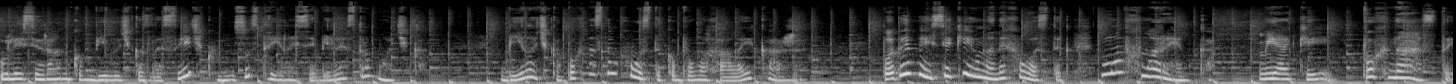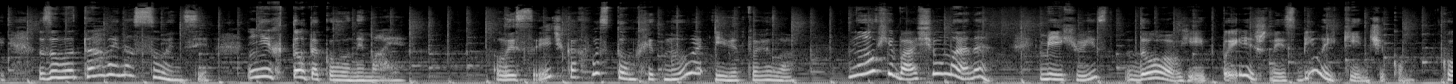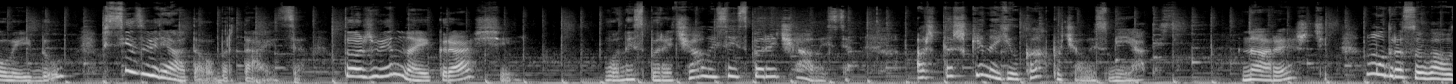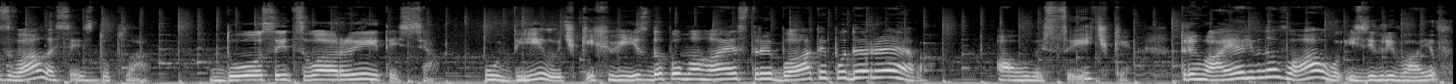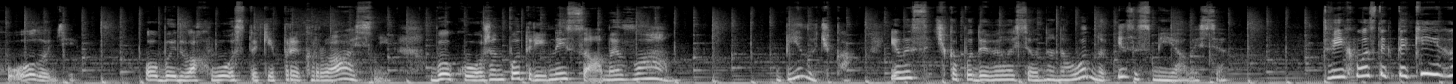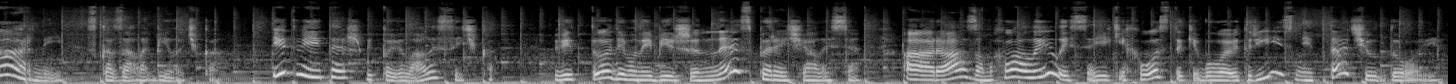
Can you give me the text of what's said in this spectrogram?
У лісі ранком білочка з лисичкою зустрілися біля струмочка. Білочка пухнастим хвостиком помахала і каже: Подивись, який у мене хвостик, мов хмаринка. М'який, пухнастий, золотавий на сонці. Ніхто такого не має. Лисичка хвостом хитнула і відповіла: Ну, хіба що в мене? Мій хвіст довгий, пишний, з білим кінчиком. Коли йду, всі звірята обертаються, тож він найкращий. Вони сперечалися і сперечалися, аж пташки на гілках почали сміятися. Нарешті мудра сова озвалася із дупла. Досить сваритися. У білочки хвіст допомагає стрибати по деревах, а у лисички тримає рівновагу і зігріває в холоді. Обидва хвостики прекрасні, бо кожен потрібний саме вам. Білочка і лисичка подивилися одна на одну і засміялися. Твій хвостик такий гарний, сказала білочка. І твій теж, відповіла лисичка. Відтоді вони більше не сперечалися, а разом хвалилися, які хвостики бувають різні та чудові.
